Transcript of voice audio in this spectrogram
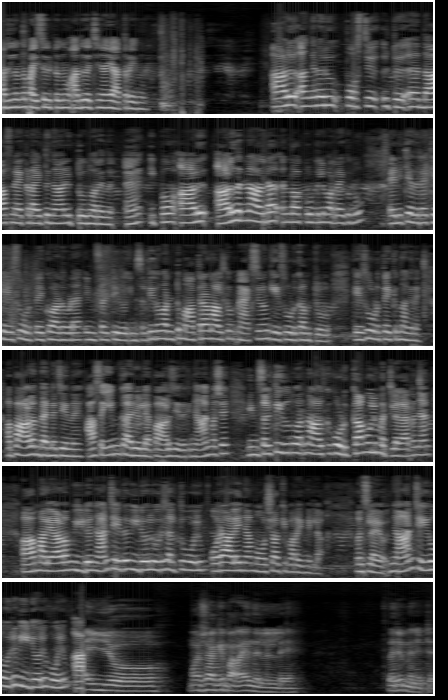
അതിൽ നിന്ന് പൈസ കിട്ടുന്നു. അത് വെച്ച് ഞാൻ യാത്ര ചെയ്യുന്നു. ആൾ അങ്ങനെ ഒരു പോസ്റ്റ് ഇട്ട് എന്താ നേക്കഡായിട്ട് ഞാൻ ഇട്ടു എന്ന് പറയുന്നത്. ഏഹ് ഇപ്പൊ ആൾ ആൾ തന്നെ ആളുടെ എന്തോ അക്കൗണ്ടിൽ പറഞ്ഞേക്കുന്നു എനിക്കെതിരെ കേസ് കൊടുത്തേക്കുവാണ് ഇവിടെ ഇൻസൾട്ട് ചെയ്തു ഇൻസൾട്ട് ചെയ്ത് പറഞ്ഞിട്ട് മാത്രമാണ് ആൾക്ക് മാക്സിമം കേസ് കൊടുക്കാൻ പറ്റുള്ളൂ. കേസ് കൊടുത്തേക്കുന്നു അങ്ങനെ. അപ്പൊ ആളും തന്നെ ചെയ്യുന്നത് ആ സെയിം കാര്യമില്ല അപ്പൊ ആൾ ചെയ്തേക്ക് ഞാൻ പക്ഷേ ഇൻസൾട്ട് ചെയ്തു എന്ന് പറഞ്ഞ ആൾക്ക് കൊടുക്കാൻ പോലും പറ്റില്ല. കാരണം ഞാൻ ആ മലയാളം വീഡിയോ ഞാൻ ചെയ്ത വീഡിയോയിൽ ഒരു സ്ഥലത്ത് പോലും ഒരാളെ ഞാൻ മോശമാക്കി പറയുന്നില്ല. മനസ്സിലായോ? ഞാൻ ചെയ്ത ഒരു വീഡിയോയിൽ പോലും അയ്യോ മോശമാക്കി പറയുന്നില്ലല്ലേ? ഒരു മിനിറ്റ്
